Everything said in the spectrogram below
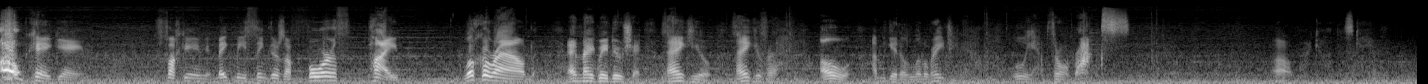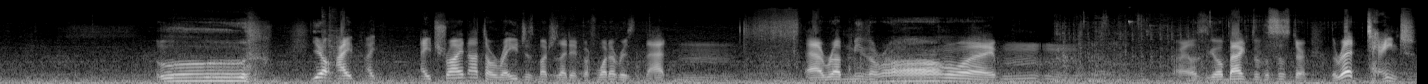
okay, game fucking make me think there's a fourth pipe, look around, and make me do shit. Thank you. Thank you for that. Oh, I'm gonna get a little ragey now. Oh yeah, I'm throwing rocks. Oh my god, this game. Ooh. You know, I, I, I try not to rage as much as I did, but for whatever reason, that, mm, that rubbed me the wrong way. -mm. Alright, let's go back to the sister. The red taint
